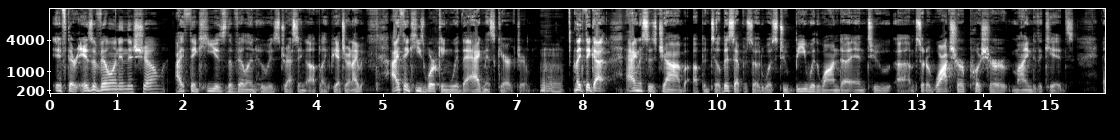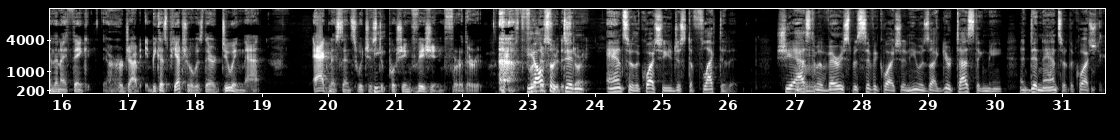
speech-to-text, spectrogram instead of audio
if there is a villain in this show, I think he is the villain who is dressing up like Pietro, and I, I think he's working with the Agnes character. Mm-hmm. Like they got Agnes's job up until this episode was to be with Wanda and to um, sort of watch her, push her, mind the kids, and then I think her job because Pietro was there doing that. Agnes then switches he, to pushing Vision further. further he also didn't story. answer the question; he just deflected it. She asked mm-hmm. him a very specific question. He was like, "You're testing me," and didn't answer the question.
